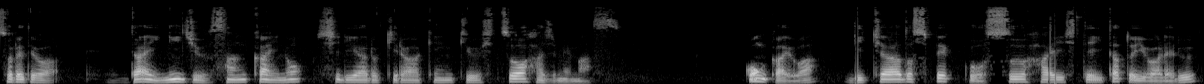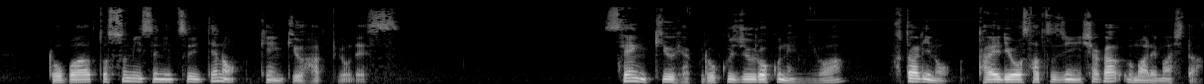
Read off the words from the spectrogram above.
それでは、第23回のシリアルキラー研究室を始めます。今回は、リチャード・スペックを崇拝していたと言われるロバート・スミスについての研究発表です。1966年には、2人の大量殺人者が生まれました。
